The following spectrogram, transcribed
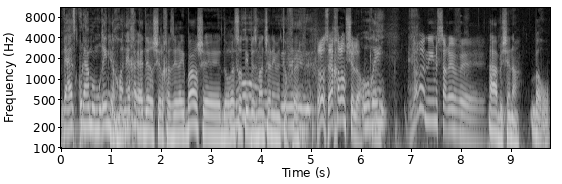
ואז כולם אומרים, נכון, איך אתם... עדר של חזירי בר שדורס נו, אותי בזמן שאני מתופף. לא, זה החלום שלו. אורי, לא, אני מסרב... אה, אה, בשינה, ברור.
